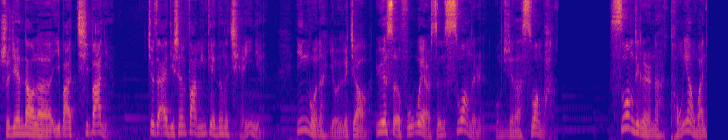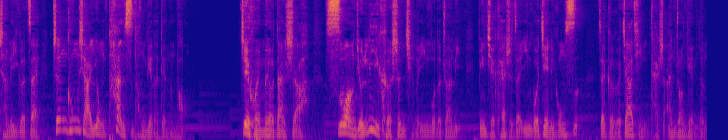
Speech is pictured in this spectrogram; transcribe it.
时间到了一八七八年，就在爱迪生发明电灯的前一年，英国呢有一个叫约瑟夫·威尔森·斯旺的人，我们就叫他斯旺吧。斯旺这个人呢，同样完成了一个在真空下用碳丝通电的电灯泡。这回没有但是啊，斯旺就立刻申请了英国的专利，并且开始在英国建立公司，在各个家庭开始安装电灯。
